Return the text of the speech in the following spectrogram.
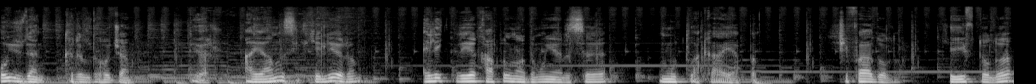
O yüzden kırıldı hocam diyor. Ayağımı silkeliyorum. Elektriğe kapılmadım uyarısı mutlaka yapın. Şifa dolu, keyif dolu,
